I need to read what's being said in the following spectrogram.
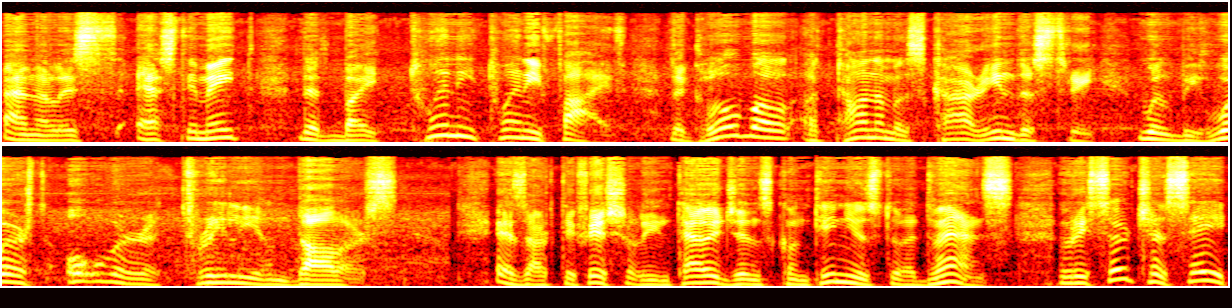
Analysts estimate that by 2025, the global autonomous car industry will be worth over a trillion dollars. As artificial intelligence continues to advance, researchers say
